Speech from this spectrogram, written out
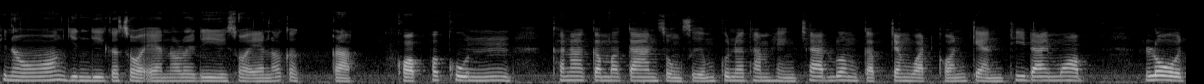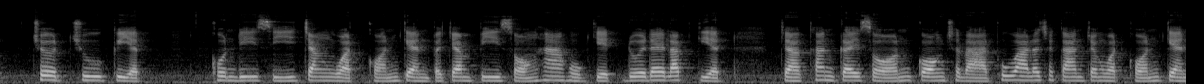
พี่น้องยินดีกับสอแอนอรดีสอแอนแล้วก็กราบขอบพระคุณ คณะกรรมการส่งเสริมคุณธรรมแห่งชาติร่วมกับจังหวัดขอนแก่นที่ได้มอบโล่เชิดชูเกียรติ คนดีสีจังหวัดขอนแก่นประจำปี 2567 โดยได้รับเกียรติ จากท่านไกรสอนกองฉลาดผู้ว่าราชการจังหวัดขอนแก่น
